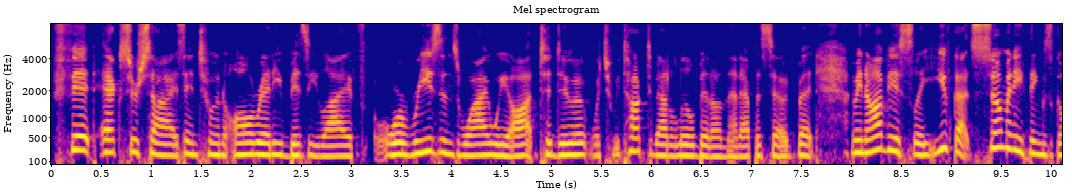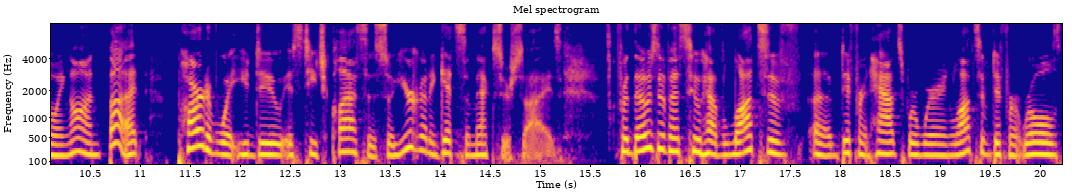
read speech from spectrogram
fit exercise into an already busy life or reasons why we ought to do it, which we talked about a little bit on that episode. But I mean, obviously, you've got so many things going on, but part of what you do is teach classes. So you're going to get some exercise for those of us who have lots of uh, different hats, we're wearing lots of different roles,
